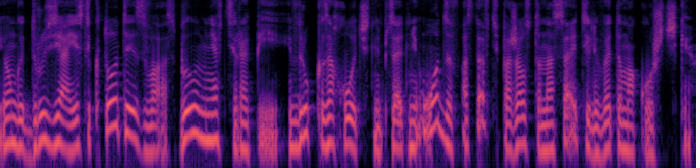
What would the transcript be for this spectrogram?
и он говорит, друзья, если кто-то из вас был у меня в терапии и вдруг захочет написать мне отзыв, оставьте, пожалуйста, на сайте или в этом окошечке.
